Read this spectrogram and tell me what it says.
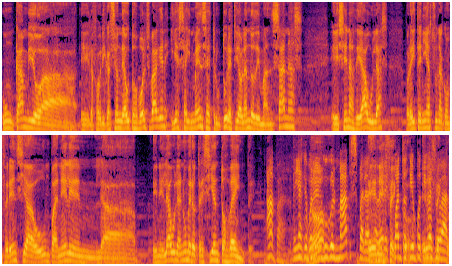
un cambio a eh, la fabricación de autos Volkswagen y esa inmensa estructura, estoy hablando de manzanas eh, llenas de aulas, por ahí tenías una conferencia o un panel en la en el aula número 320. Ah, pa, tenías que poner ¿No? el Google Maps para En saber efecto, cuánto tiempo te iba a llevar.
